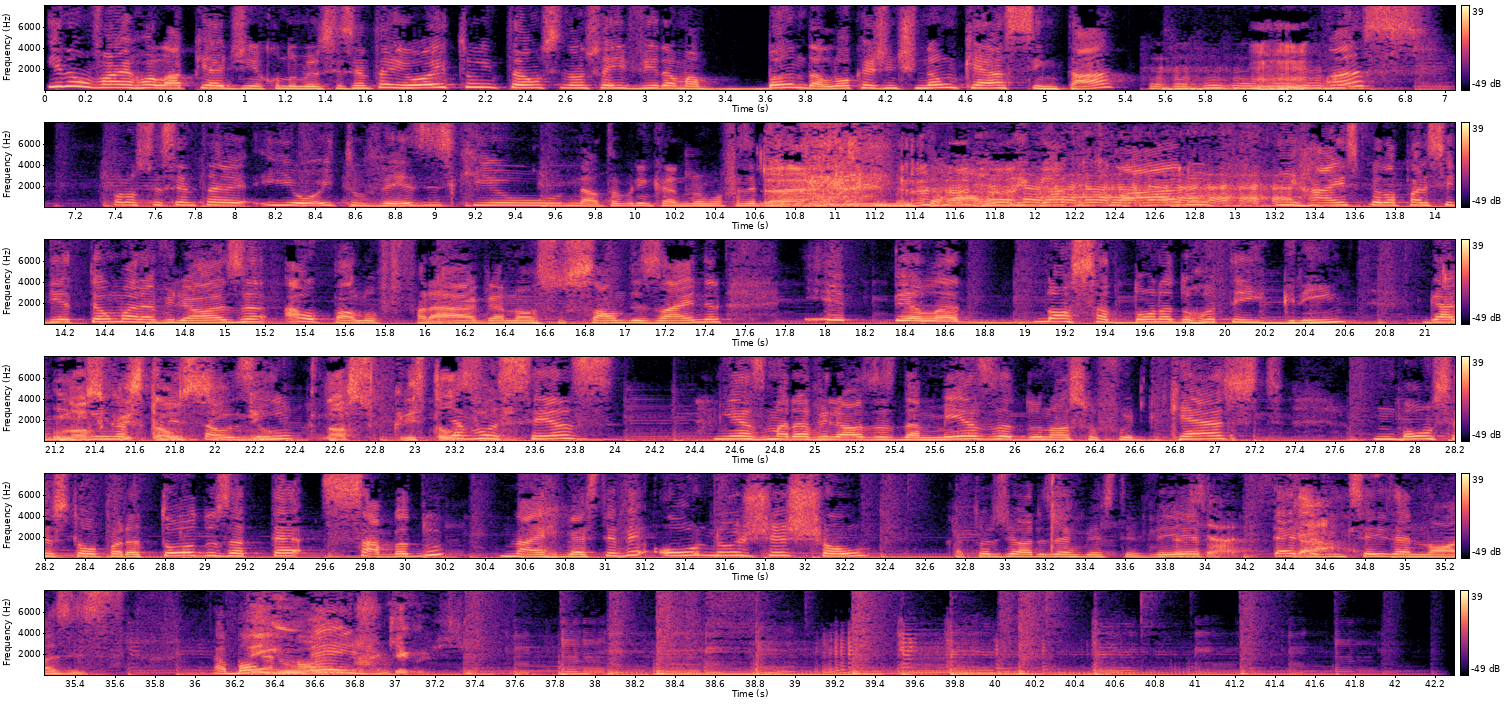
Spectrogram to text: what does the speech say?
E não vai rolar piadinha com o número 68, então senão isso aí vira uma banda louca, a gente não quer assim, tá? Uhum. Mas foram 68 vezes que o. Não, tô brincando, não vou fazer piada Então, obrigado, claro, e Heinz pela parceria tão maravilhosa, ao Paulo Fraga, nosso sound designer, e pela nossa dona do Rotei Green, Gabi nosso, nosso cristalzinho. Nosso cristalzinho. E a vocês, minhas maravilhosas da mesa do nosso Foodcast. Um bom sextou para todos. Até sábado na RBS TV ou no G-Show, 14 horas RBS TV. Até dia 26 é Nozes. Tá bom? Um beijo.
